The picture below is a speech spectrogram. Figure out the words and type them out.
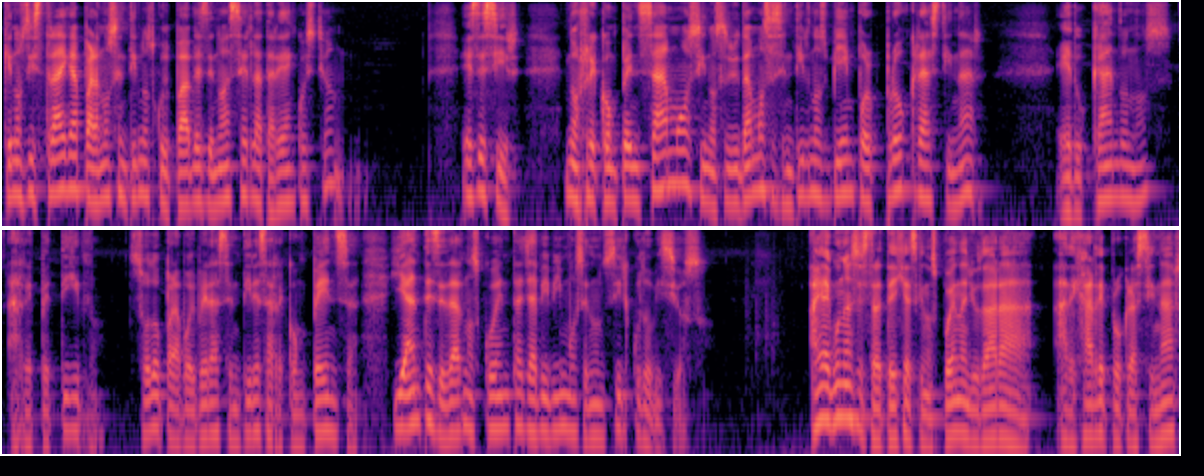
Que nos distraiga para no sentirnos culpables de no hacer la tarea en cuestión. Es decir, nos recompensamos y nos ayudamos a sentirnos bien por procrastinar, educándonos a repetirlo, solo para volver a sentir esa recompensa y antes de darnos cuenta ya vivimos en un círculo vicioso. Hay algunas estrategias que nos pueden ayudar a, dejar de procrastinar.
